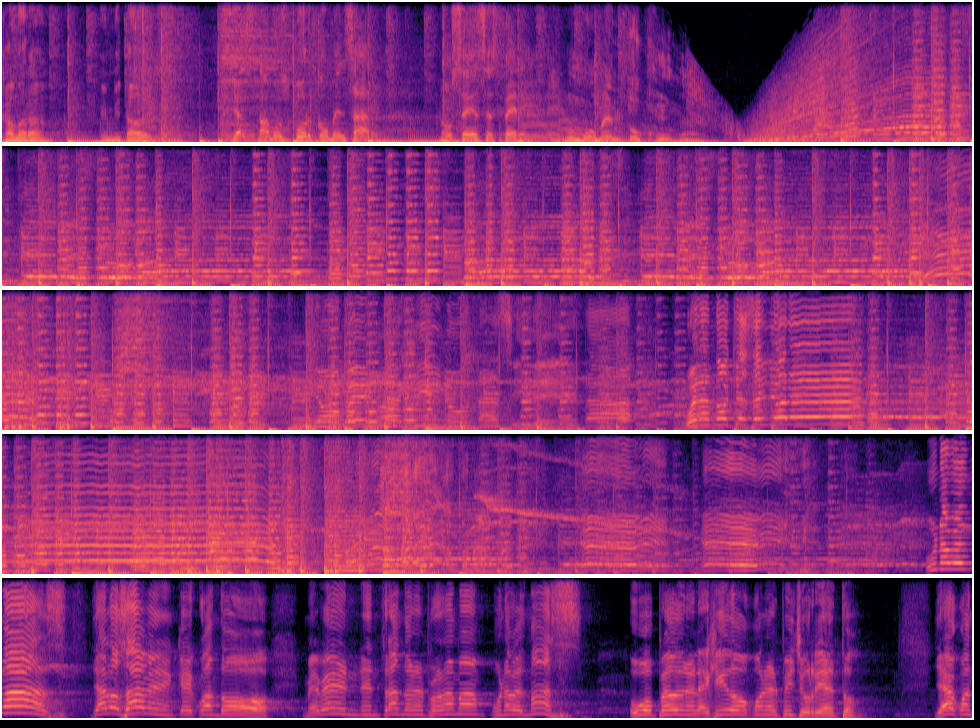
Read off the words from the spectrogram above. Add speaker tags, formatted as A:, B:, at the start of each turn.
A: Cámara, invitados.
B: Ya estamos por comenzar. No se desespere. En un momento.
